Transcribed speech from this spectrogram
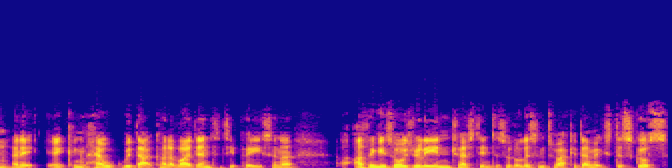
Mm. And it, it can help with that kind of identity piece. And uh, I think it's always really interesting to sort of listen to academics discuss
